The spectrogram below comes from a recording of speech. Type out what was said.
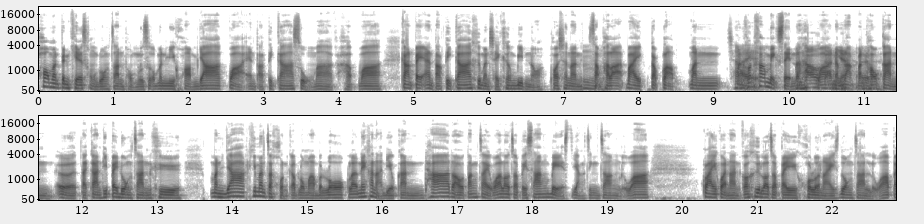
พอมันเป็นเคสของดวงจันทร์ผมรู้สึกว่ามันมีความยากกว่าแอนตาร์กติกาสูงมากอะครับว่าการไปแอนตาร์กติกาคือมันใช้เครื่องบินเนาะเพราะฉะนั้นสัมภาระไปกับกลับมันใช่มันค่อนข้าง make sense มันนะเท่ากันว่าน้ำหนักไงมันเท่ากันเออแต่การที่ไปดวงจันทร์คือ มันยากที่มันจะขนกลับลงมาบนโลก และในขณะเดียวกัน ถ้าเราตั้งใจว่าเราจะไปสร้าง base อย่างจริงจังหรือว่า ไกลกว่านั้นก็คือเราจะไป colonize ดวงจันทร์หรือว่าไป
